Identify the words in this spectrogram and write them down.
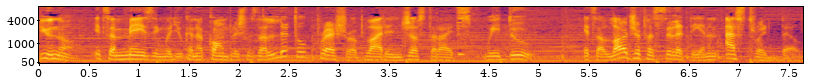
You know, it's amazing what you can accomplish with a little pressure applied in just the right. We do. It's a larger facility in an asteroid belt.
